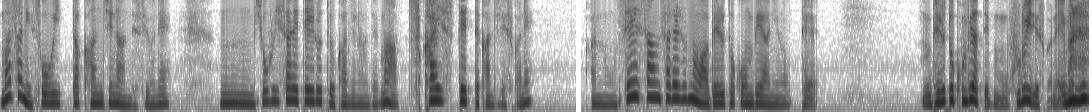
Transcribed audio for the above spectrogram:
まさにそういった感じなんですよね。うん消費されているという感じなのでまあ使い捨てって感じですかね。あの生産されるのはベルトコンベヤーに乗ってベルトコンベヤーってもう古いですかね今ね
